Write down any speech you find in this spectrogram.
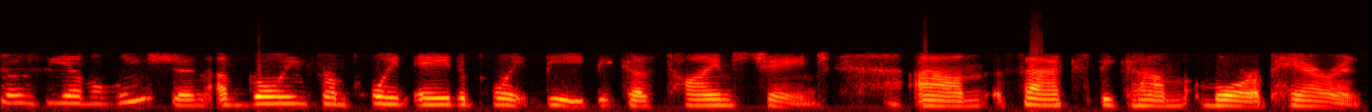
shows the evolution of going from point A to point B because times change. Um, facts become more apparent.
